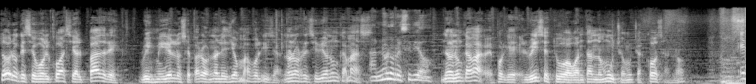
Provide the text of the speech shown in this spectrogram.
todo lo que se volcó hacia el padre, Luis Miguel lo separó, no les dio más bolilla, no los recibió nunca más. Ah, no lo recibió. No, nunca más, porque Luis estuvo aguantando mucho, muchas cosas, ¿no? Es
